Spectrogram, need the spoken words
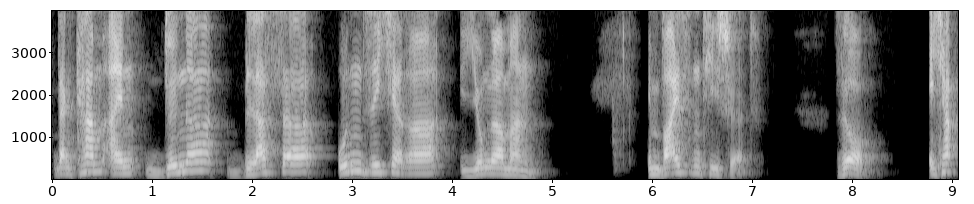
Dann kam ein dünner, blasser, unsicherer junger Mann im weißen T-Shirt. So, ich habe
